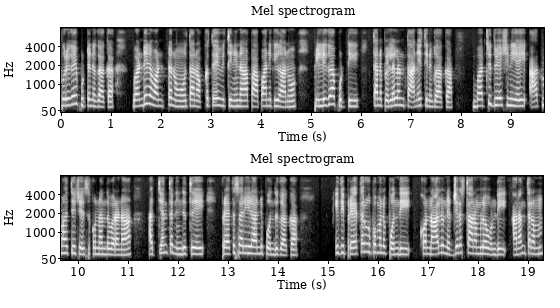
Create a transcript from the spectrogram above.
పురుగై పుట్టినగాక వండిన వంటను తానొక్కతే తినిన పాపానికి గాను పిల్లిగా పుట్టి తన పిల్లలను తానే తినుగాక భర్తృద్వేషిని అయి ఆత్మహత్య చేసుకున్నందువలన అత్యంత నిందితయై ప్రేత శరీరాన్ని పొందుగాక. ఇది ప్రేత రూపమును పొంది కొన్నాళ్ళు నిర్జల స్థానంలో ఉండి అనంతరం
